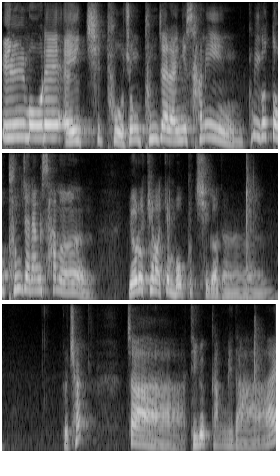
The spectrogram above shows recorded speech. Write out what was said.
1몰의 H2 중 분자량이 3인. 그럼 이것도 분자량 3은 요렇게밖에 못 붙이거든. 그렇죠? 자, 디귿 갑니다.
